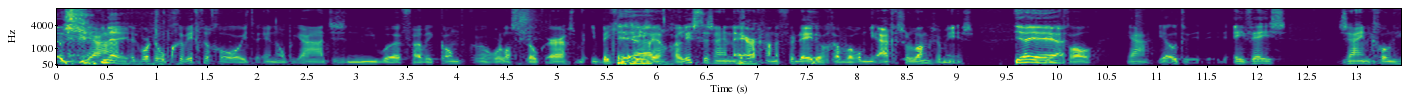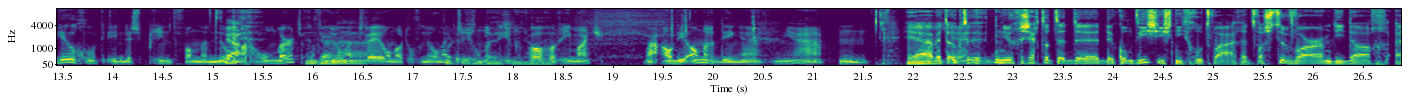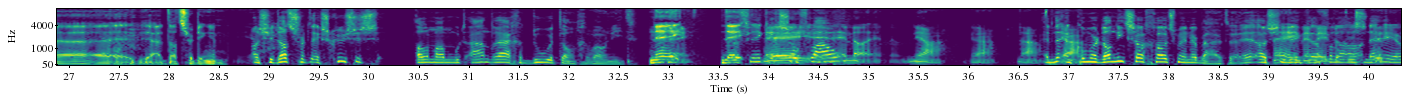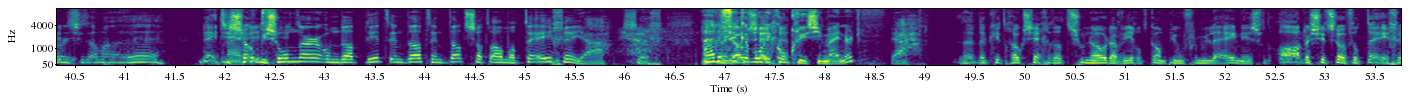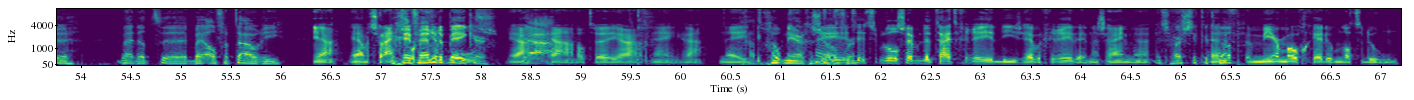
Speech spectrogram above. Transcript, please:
Ja, Nee. het wordt op gewichten gegooid. En op, ja, het is een nieuwe fabrikant. Las ik ook ergens. Een beetje de Ja. evangelisten zijn erg aan het verdedigen waarom die eigenlijk zo langzaam is. Ja, Ik denk vooral, ja, die auto, de EV's zijn gewoon heel goed in de sprint van de 0 Ja. naar 100. En Of 0 daarna naar 200 of 0 naar wordt het een 300 in het geval van rematch. Maar al die andere dingen, ja, hmm. Ja, er werd ook Ja. nu gezegd dat de, de, de condities niet goed waren. Het was te warm die dag. eh, ja, dat soort dingen. Als je dat soort excuses allemaal moet aandragen, doe het dan gewoon niet. Nee, Nee. Nee, dat vind ik echt zo flauw. En, en, ja, ja. Nou, En, ja. en kom er dan niet zo groots mee naar buiten. Hè? Als je Nee, denkt nee, nee, van, dat oh, is- nee, dit- dit- zit allemaal... eh. Nee, het is Nee, zo dit bijzonder, omdat dit en dat en dat zat allemaal tegen. Ja, zeg. Ah, dat vind ik een mooie zeggen- conclusie, Meijnert. Ja, dan dan kun je toch ook zeggen dat Tsunoda wereldkampioen Formule 1 is. Want oh, er zit zoveel tegen bij, dat, eh bij Alfa Tauri. Ja, ja, het zijn eigenlijk soort hem de beker. Ja, Ja. ja. dat, eh, ja, nee, ja, nee. Gaat ook klopt. nergens nee, over? Het, het, ik bedoel, ze hebben de tijd gereden die ze hebben gereden. En er zijn eh, Dat is hartstikke eh, knap. meer mogelijkheden om dat te doen.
